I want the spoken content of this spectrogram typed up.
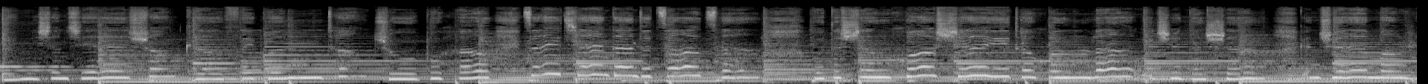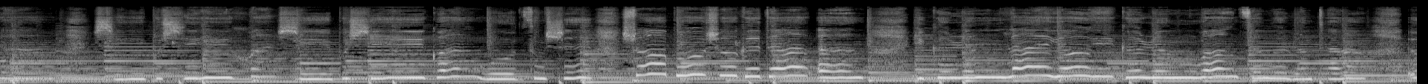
冰箱结霜，咖啡滚烫，煮不好最简单的早餐。我的生活是一团混乱，维持单身，感觉茫然。喜不喜欢，习不习惯，我总是说不出个答案。一个人来，又一个人往，怎么让他留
